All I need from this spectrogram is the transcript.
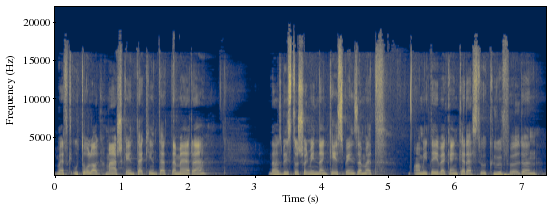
Mert utólag másként tekintettem erre, de az biztos, hogy minden készpénzemet, amit éveken keresztül külföldön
